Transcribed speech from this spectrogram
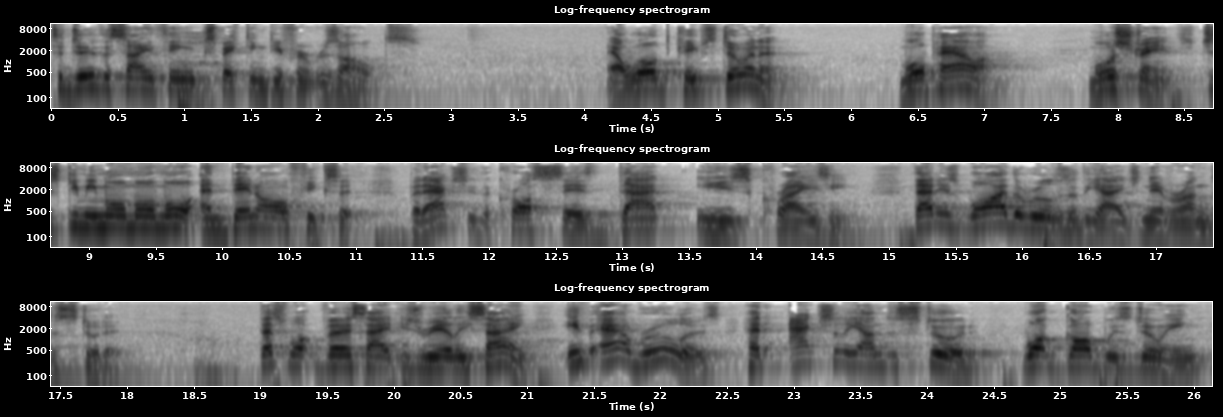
To do the same thing expecting different results. Our world keeps doing it. More power, more strength. Just give me more, more, more, and then I'll fix it. But actually, the cross says that is crazy. That is why the rulers of the age never understood it. That's what verse 8 is really saying. If our rulers had actually understood what God was doing,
